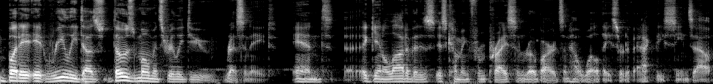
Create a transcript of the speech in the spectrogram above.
but it, it really does those moments really do resonate and uh, again, a lot of it is is coming from Pryce and Robards and how well they sort of act these scenes out.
